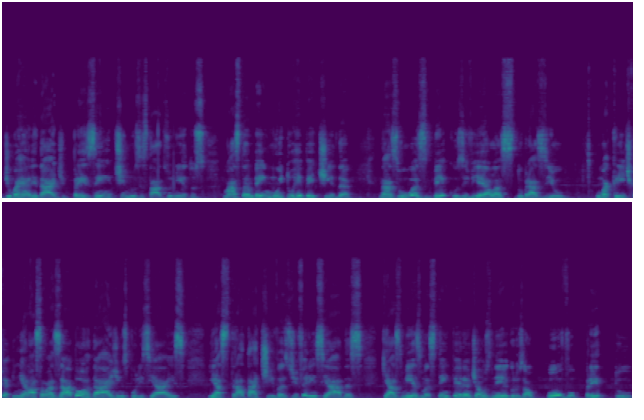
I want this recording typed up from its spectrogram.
de uma realidade presente nos Estados Unidos, mas também muito repetida nas ruas, becos e vielas do Brasil uma crítica em relação às abordagens policiais e às tratativas diferenciadas que as mesmas têm perante aos negros, ao povo preto.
